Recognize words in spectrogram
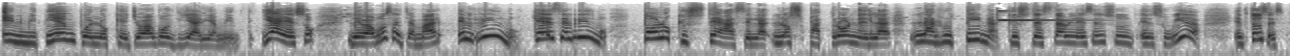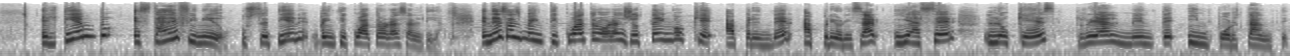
en mi tiempo, en lo que yo hago diariamente. Y a eso le vamos a llamar el ritmo. ¿Qué es el ritmo? Todo lo que usted hace, los patrones, la, rutina que usted establece en su, en su vida. Entonces, el tiempo está definido. Usted tiene 24 horas al día. En esas 24 horas yo tengo que aprender a priorizar y hacer lo que es realmente importante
